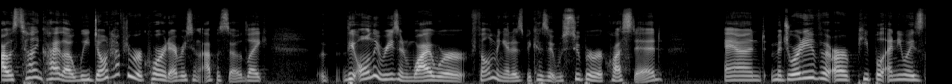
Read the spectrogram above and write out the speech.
i was telling kyla we don't have to record every single episode. Like the only reason why we're filming it is because it was super requested and majority of our people anyways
